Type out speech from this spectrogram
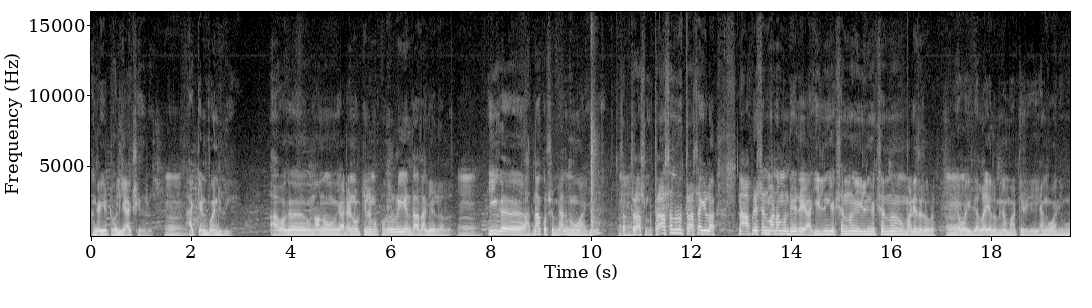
ಹಂಗಾಗಿ ಇಟ್ಟು ಹೊಲಿಗೆ ಹಾಕ್ಸಿದ್ರು. ಹಾಕ್ಕೊಂಡು ಬಂದ್ವಿ. ಆವಾಗ ನಾನು ಎರಡು ನೂರು ಕಿಲೋಮೀಟ್ರ್ ಹೊಡೆದ್ರೆ ಏನು ದಾದಾಗಲಿಲ್ಲ ಅದು. ಈಗ ಹದಿನಾಲ್ಕು ವರ್ಷದ ಮ್ಯಾಗ ನೋವಾಗಿ ಸ್ವಲ್ಪ ತ್ರಾಸ ತ್ರಾಸ ಅಂದ್ರೆ ತ್ರಾಸಾಗಿಲ್ಲ ನಾ ಆಪ್ರೇಷನ್ ಮಾಡೋ ಮುಂದೆ ಹೇಳಿ ಇಲ್ಲಿ ಇಂಜೆಕ್ಷನ್ನು ಇಲ್ಲಿ ಇಂಜೆಕ್ಷನ್ನು ಮಾಡಿದ್ರು ಅವರು. ಯವ್ವ ಇದೆಲ್ಲ ಎಲುಮಿನ ಮಾಡ್ತೀರಿ ಹೆಂಗವ ನೀವು?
